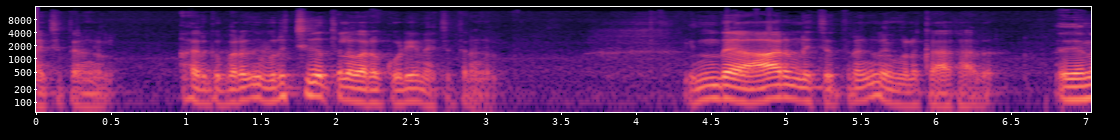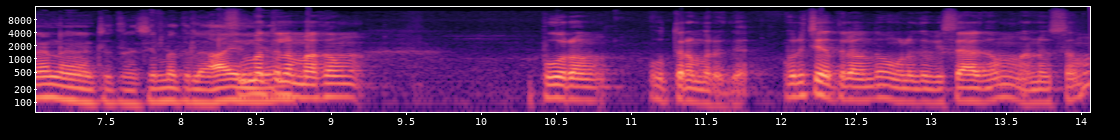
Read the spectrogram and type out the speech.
நட்சத்திரங்கள். அதற்கு பிறகு விருச்சிகத்தில் வரக்கூடிய நட்சத்திரங்கள். இந்த ஆறு நட்சத்திரங்கள் இவங்களுக்கு ஆகாது. இது என்னென்ன நட்சத்திரம்? சிம்மத்தில் சிம்மத்தில் மகம் பூரம் உத்திரம் இருக்குது விருச்சிகத்தில் வந்து உங்களுக்கு விசாகம் அனுசம்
